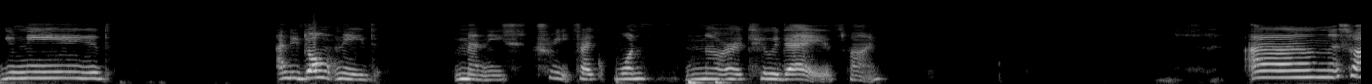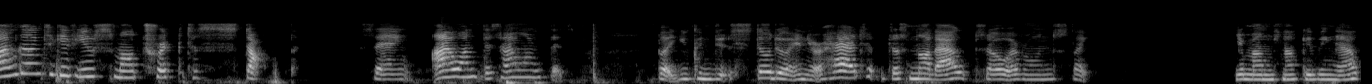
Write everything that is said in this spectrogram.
you need, and you don't need many treats. Like one or two a day is fine. Um, so I'm going to give you a small trick to stop saying, I want this, I want this. But you can still do it in your head, just not out, so everyone's like, your mom's not giving out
